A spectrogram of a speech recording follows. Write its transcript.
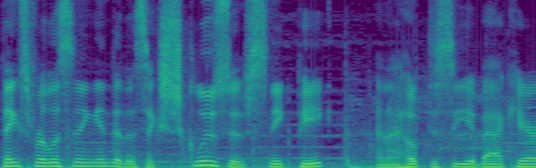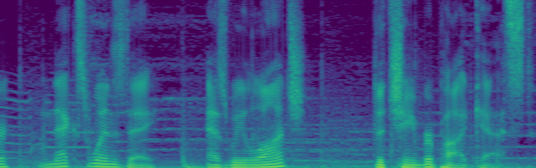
Thanks for listening into this exclusive sneak peek, and I hope to see you back here next Wednesday as we launch the Chamber Podcast.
